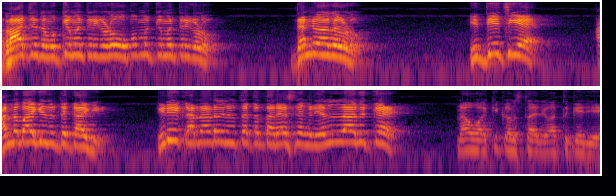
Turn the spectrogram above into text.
ರಾಜ್ಯದ ಮುಖ್ಯಮಂತ್ರಿಗಳು, ಉಪಮುಖ್ಯಮಂತ್ರಿಗಳು, ಧನ್ಯವಾದಗಳು. ಇತ್ತೀಚೆಗೆ ಅನ್ನಭಾಗ್ಯದಕ್ಕಾಗಿ ಇಡೀ ಕರ್ನಾಟಕದಲ್ಲಿರ್ತಕ್ಕಂಥ ರೇಷನ್ ಅಂಗಡಿ ಎಲ್ಲದಕ್ಕೆ ನಾವು ಅಕ್ಕಿ ಕಳಿಸ್ತಾ ಇದ್ದೀವಿ ಹತ್ತು ಕೆ ಜಿ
